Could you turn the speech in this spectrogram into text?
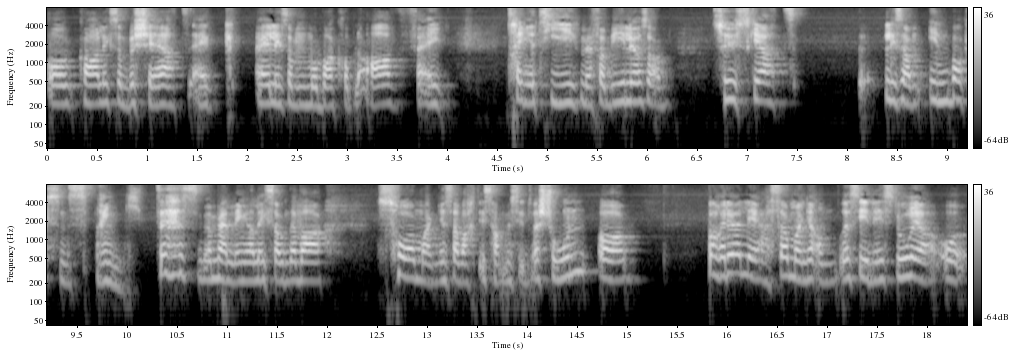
og ga liksom beskjed at jeg, jeg liksom må bare koble av, for jeg trenger tid med familie og sånn, så husker jeg at liksom innboksen sprengtes med meldinger. liksom. Det var så mange som har vært i samme situasjon. og Bare det å lese mange andre sine historier og,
